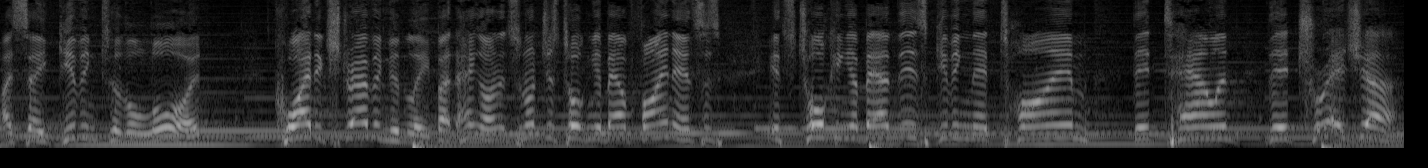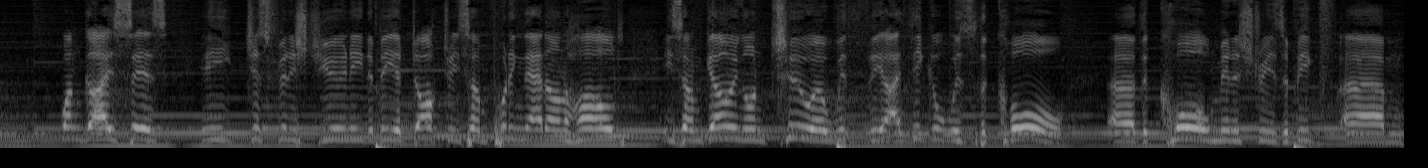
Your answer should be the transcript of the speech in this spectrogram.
I say giving to the Lord quite extravagantly. But hang on, it's not just talking about finances, it's talking about this giving their time, their talent, their treasure. One guy says he just finished uni to be a doctor. He said, I'm putting that on hold. He said, I'm going on tour with the, I think it was the Call. Uh, the Call ministry is a big um,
